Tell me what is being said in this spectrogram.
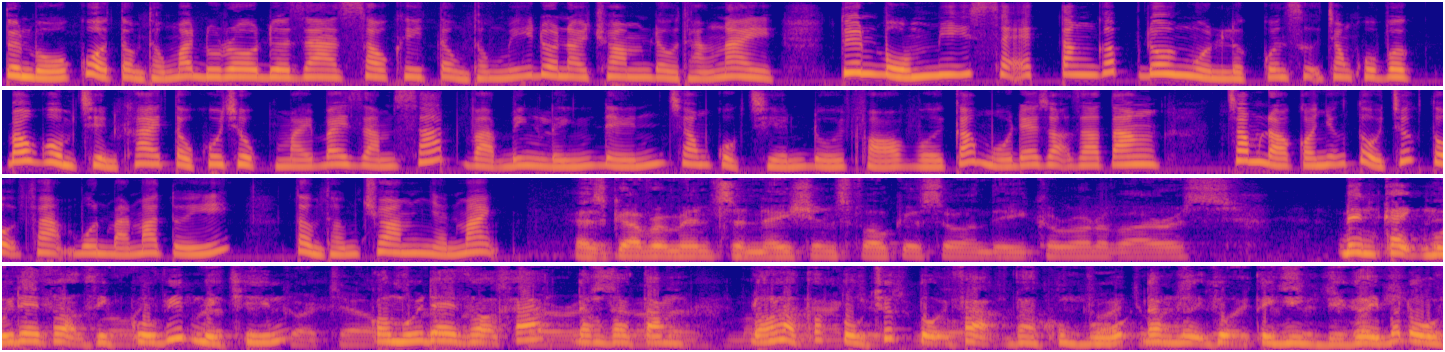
Tuyên bố của Tổng thống Maduro đưa ra sau khi Tổng thống Mỹ Donald Trump đầu tháng này tuyên bố Mỹ sẽ tăng gấp đôi nguồn lực quân sự trong khu vực, bao gồm triển khai tàu khu trục, máy bay giám sát và binh lính đến trong cuộc chiến đối phó với các mối đe dọa gia tăng, trong đó có những tổ chức tội phạm buôn bán ma túy. Tổng thống Trump nhấn mạnh. Bên cạnh mối đe dọa dịch COVID-19, có mối đe dọa khác đang gia tăng, đó là các tổ chức tội phạm và khủng bố đang lợi dụng tình hình để gây bất ổn.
